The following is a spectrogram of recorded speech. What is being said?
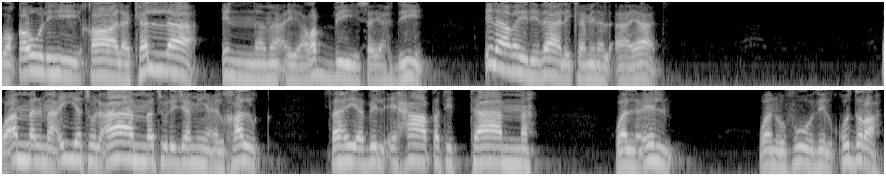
وقوله قال كلا إن معي ربي سيهدين إلى غير ذلك من الآيات. وأما المعية العامة لجميع الخلق فهي بالإحاطة التامة والعلم ونفوذ القدرة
